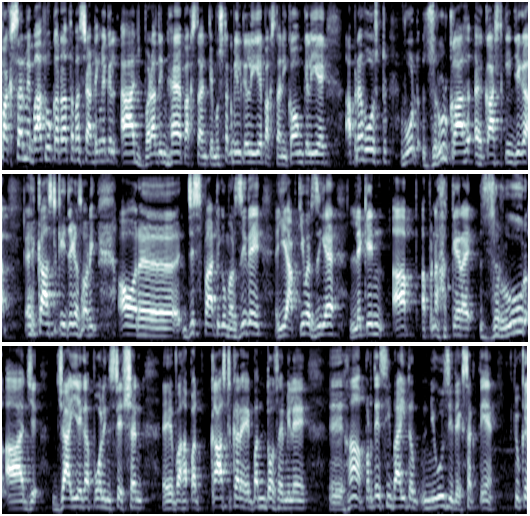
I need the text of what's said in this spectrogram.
पाकिस्तान में बात वो कर रहा था मैं स्टार्टिंग में कि आज बड़ा दिन है पाकिस्तान के मुस्तबिल के लिए पाकिस्तानी कौम के लिए। अपना वोट वोट ज़रूर का, कास्ट कीजिएगा कास्ट कीजिएगा सॉरी और जिस पार्टी को मर्ज़ी दें ये आपकी मर्ज़ी है लेकिन आप अपना हक राय ज़रूर आज जाइएगा पोलिंग स्टेशन वहाँ पर कास्ट करें बंदों से मिलें। हाँ परदेसी भाई तो न्यूज़ ही देख सकते हैं। क्योंकि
